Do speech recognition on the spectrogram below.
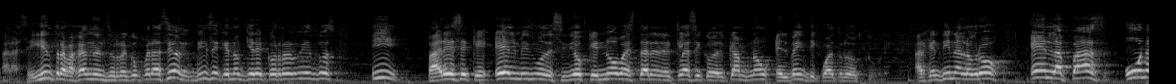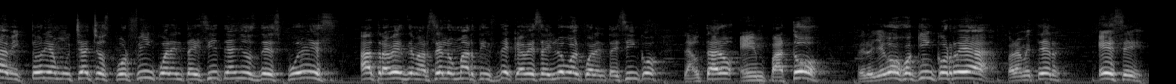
para seguir trabajando en su recuperación. Dice que no quiere correr riesgos y parece que él mismo decidió que no va a estar en el clásico del Camp Nou el 24 de octubre. Argentina logró en La Paz una victoria muchachos por fin 47 años después a través de Marcelo Martins de cabeza y luego al 45 Lautaro empató. Pero llegó Joaquín Correa para meter ese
